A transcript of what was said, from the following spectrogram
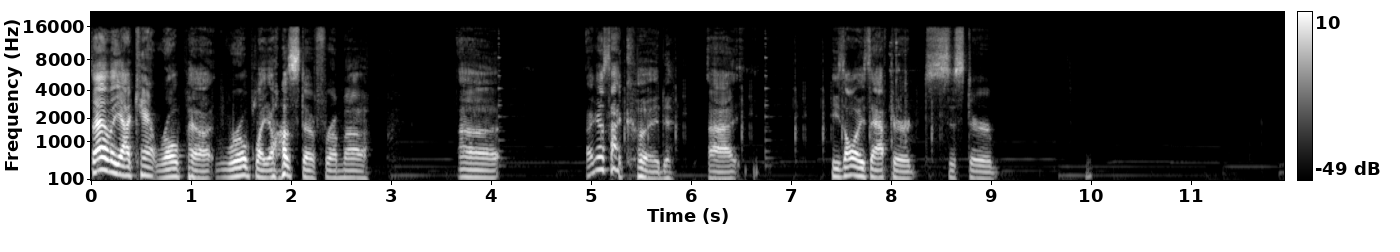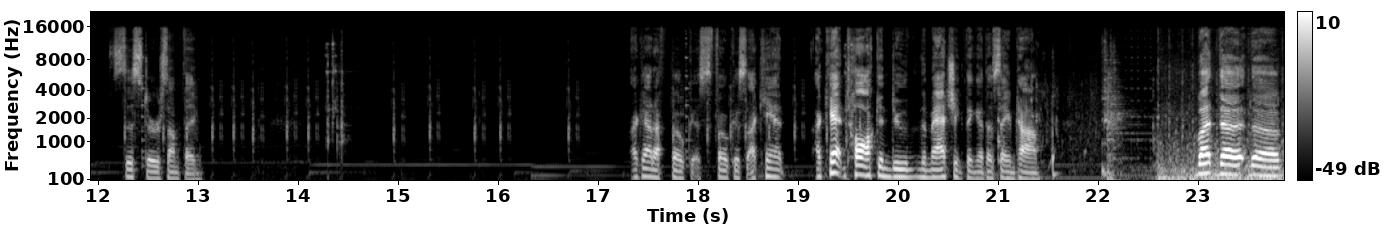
Sadly, I can't roleplay, roleplay Asta from, uh, uh, I guess I could. Uh, he's always after Sister sister or something. I gotta focus, focus. I can't, I can't talk and do the matching thing at the same time. But the, the,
